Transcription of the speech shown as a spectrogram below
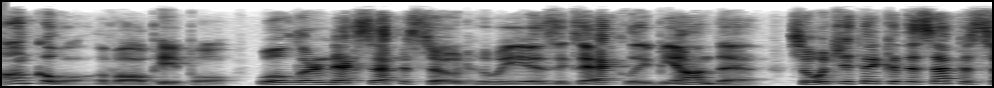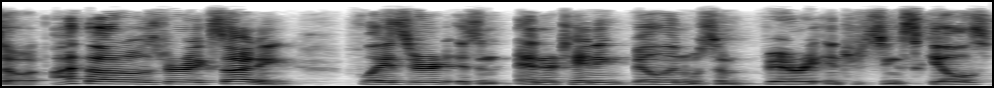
uncle, of all people. We'll learn next episode who he is exactly beyond that. So, what'd you think of this episode? I thought it was very exciting. Flazard is an entertaining villain with some very interesting skills,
